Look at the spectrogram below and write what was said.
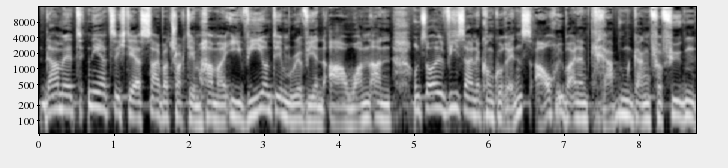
Damit nähert sich der Cybertruck dem Hammer EV und dem Rivian R1 an und soll wie seine Konkurrenz auch über einen Krabbengang verfügen,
